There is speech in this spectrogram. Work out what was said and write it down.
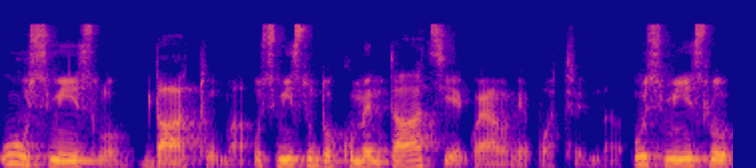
u smislu datuma, u smislu dokumentacije koja vam je potrebna, u smislu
